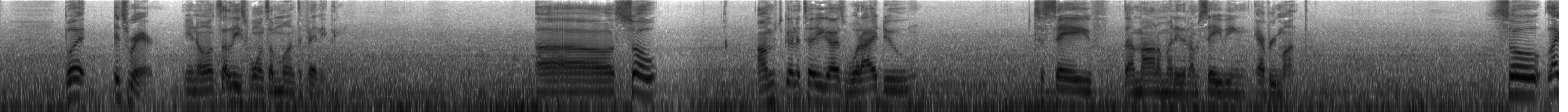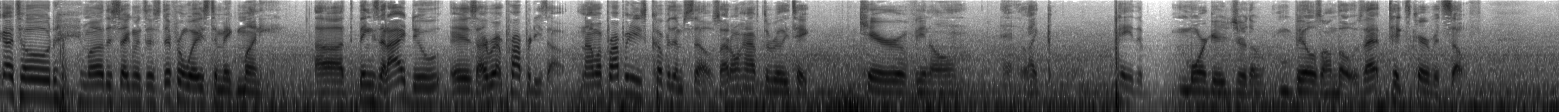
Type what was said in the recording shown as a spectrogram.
But it's rare. You know, it's at least once a month, if anything. Uh, so, I'm just gonna tell you guys what I do to save the amount of money that I'm saving every month. So, like I told in my other segments, there's different ways to make money. Uh, the things that I do is I rent properties out. Now, my properties cover themselves. So I don't have to really take care of, you know, eh, like pay the mortgage or the bills on those. That takes care of itself.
